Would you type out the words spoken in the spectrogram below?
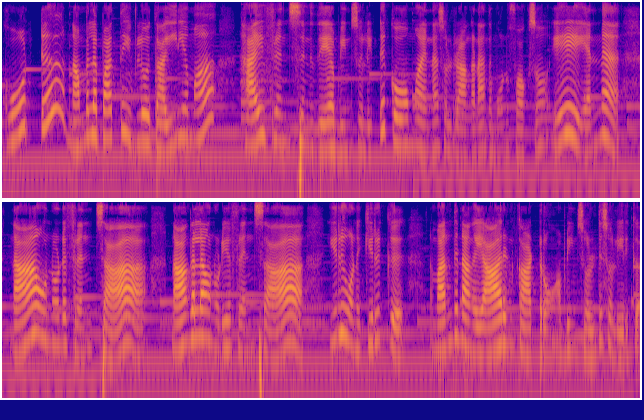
கோட்டு நம்மளை பார்த்து இவ்வளோ தைரியமா ஹாய் ஃப்ரெண்ட்ஸுன்னுதே அப்படின்னு சொல்லிட்டு கோமா என்ன சொல்றாங்கன்னா அந்த மூணு ஃபாக்ஸும் ஏய் என்ன? நான் உன்னோட ஃப்ரெண்ட்ஸா நாங்கெல்லாம் உன்னுடைய ஃப்ரெண்ட்ஸா இரு உனக்கு இருக்கு. வந்து நாங்க யாருன்னு காட்டுறோம் அப்படின்னு சொல்லிட்டு சொல்லியிருக்கு.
